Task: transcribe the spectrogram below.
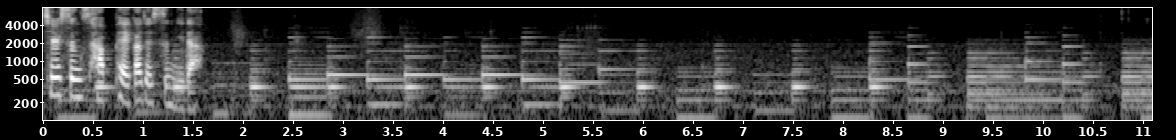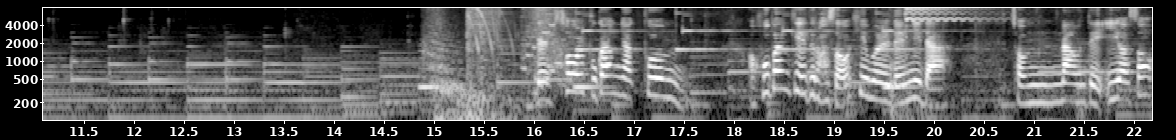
7승 4패가 됐습니다. 서울 부강약품 어, 후반기에 들어서 힘을 냅니다. 전 라운드에 이어서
